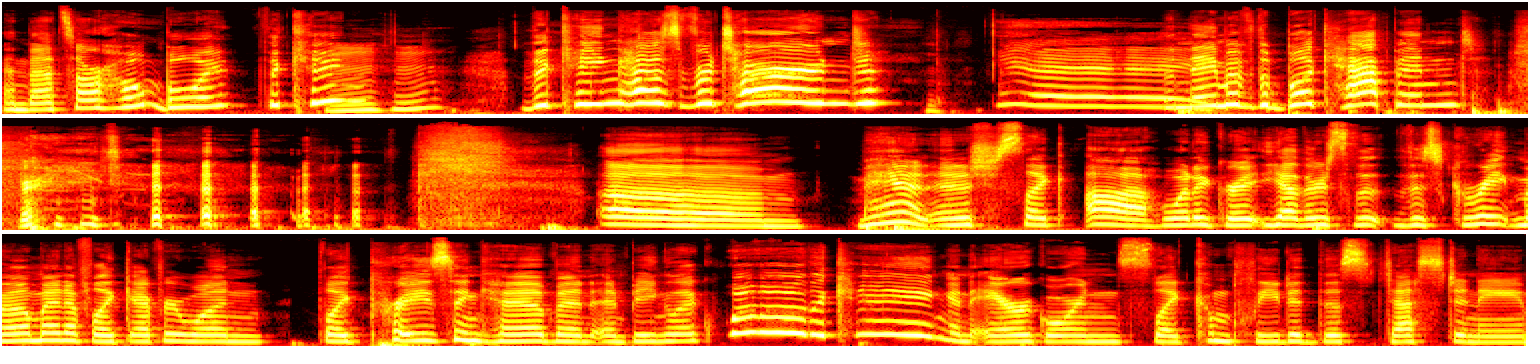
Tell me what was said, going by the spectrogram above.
And that's our homeboy, the king. Mm-hmm. The king has returned. Yay! The name of the book happened. Right. Um, man, and it's just like, ah, what a great, yeah, there's the, this great moment of like everyone like praising him and, and being like, whoa, the king. And Aragorn's like completed this destiny.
